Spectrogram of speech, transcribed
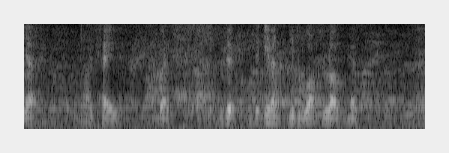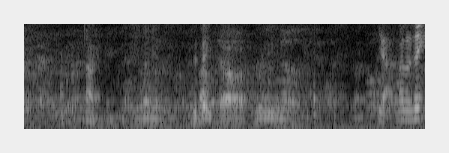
yeah, it's a fail. Well, the the event did work a lot, but Okay. you know, I mean, the Well- dates are really Yeah, but I think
